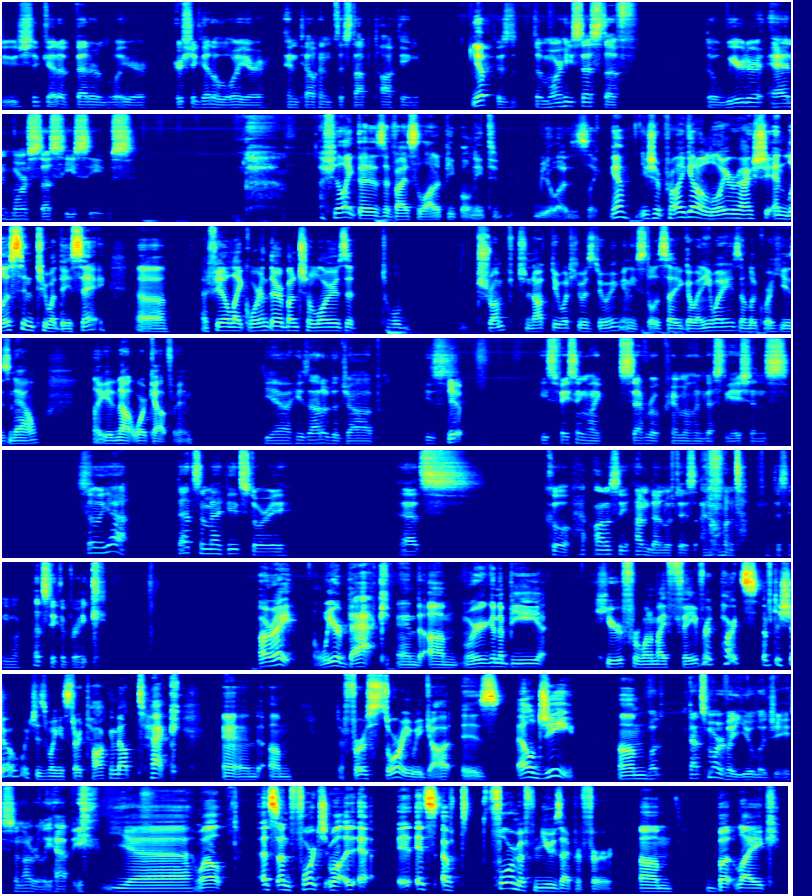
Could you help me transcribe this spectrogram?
dude should get a better lawyer or should get a lawyer and tell him to stop talking Yep. because the more he says stuff the weirder and more sus he seems I feel like that is advice a lot of people need to realize. It's like, yeah, you should probably get a lawyer actually and listen to what they say. Uh, I feel like weren't there a bunch of lawyers that told Trump to not do what he was doing, and he still decided to go anyways, and look where he is now. Like it did not work out for him. yeah he's out of the job he's Yep. he's facing like several criminal investigations so yeah that's the Matt Gaetz story. That's cool. Honestly, I'm done with this. I don't want to talk about this anymore. Let's take a break. All right, we are back, and um, we're gonna be here for one of my favorite parts of the show, which is when you start talking about tech. And um, the first story we got is LG. Um, Well, that's more of a eulogy, so not really happy. yeah, well, it's unfortunate. Well, it, it, it's a form of news I prefer. Um, but like,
